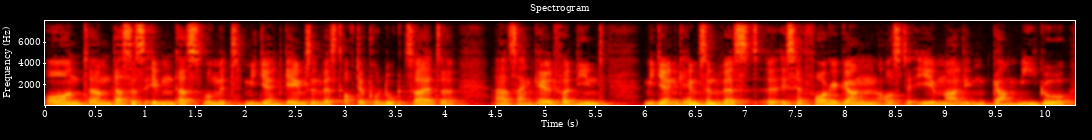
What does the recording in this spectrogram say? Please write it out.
Und ähm, das ist eben das, womit Media and Games Invest auf der Produktseite äh, sein Geld verdient. Media and Games Invest äh, ist hervorgegangen aus der ehemaligen Gamigo.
